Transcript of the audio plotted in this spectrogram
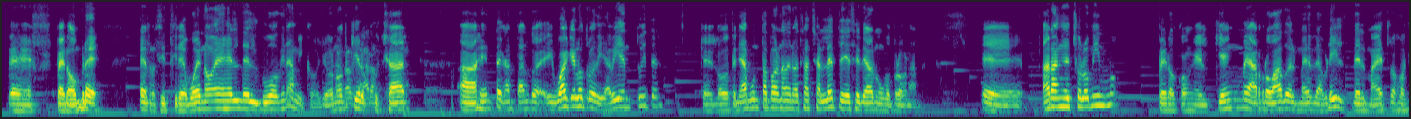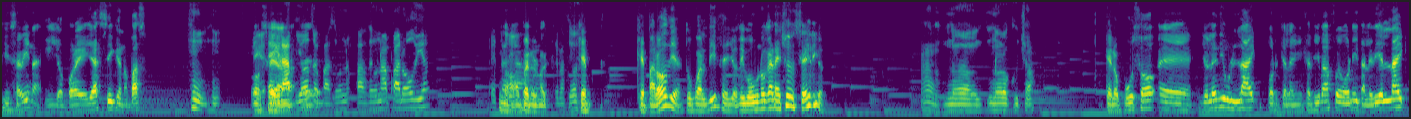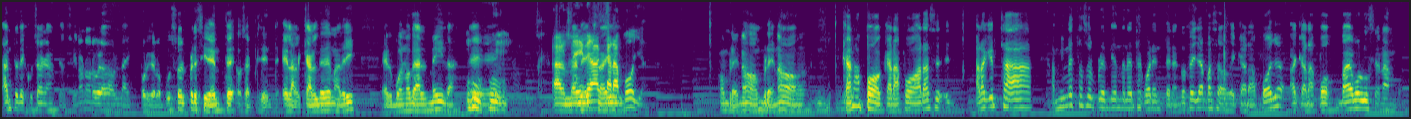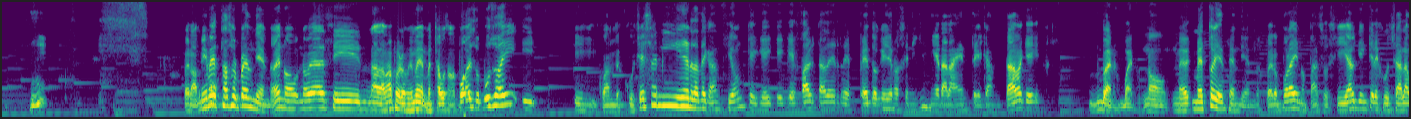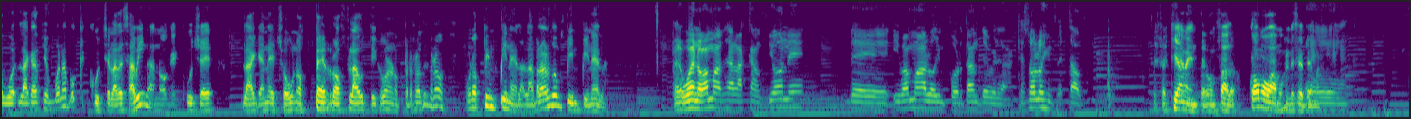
Eh, pero hombre, el resistiré bueno es el del dúo dinámico. Yo no Claro, quiero claro. escuchar a gente cantando, igual que el otro día, vi en Twitter que lo tenía apuntado para una de nuestras charletas y ese día no hubo programa. Eh, ahora han hecho lo mismo, pero con el quien me ha robado el mes de abril del maestro Joaquín Sabina. Y yo por ahí ya sí que no paso. O es gracioso, eh, para, hacer una, para hacer una parodia. No, pero no- gracioso. ¿Qué, qué parodia? ¿Tú cuál dices? Yo digo uno que han hecho en serio. Ah, no, no lo he escuchado. Que lo puso, eh, yo le di un like porque la iniciativa fue bonita, le di el like antes de escuchar la canción, si no, no le hubiera dado un like, porque lo puso el presidente, o sea, el presidente, el alcalde de Madrid, el bueno de Almeida. Eh, Almeida Carapolla. hombre, no, hombre, no. Carapó, carapó, ahora, se- ahora que está, a mí me está sorprendiendo en esta cuarentena, entonces ya ha pasado de carapolla a carapó, va evolucionando. Pero a mí me está sorprendiendo, ¿eh? no, no voy a decir nada más, pero a mí me, me está gustando. Pues eso puso ahí y, y cuando escuché esa mierda de canción, que, que, que- que falta de respeto, que yo no sé ni quién era la gente que cantaba, que... Bueno, bueno, no, me, me estoy encendiendo, pero por ahí no paso. Si alguien quiere escuchar la, la canción buena, pues que escuche la de Sabina, no que escuche la que han hecho unos perros flauticos, bueno, unos perros flauticos no, unos pimpinelas, la palabra son pimpinelas. Pero bueno, vamos a dejar las canciones de, y vamos a lo importante, ¿verdad? Que son los infectados. Efectivamente, Gonzalo, ¿cómo vamos en ese tema? Eh,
